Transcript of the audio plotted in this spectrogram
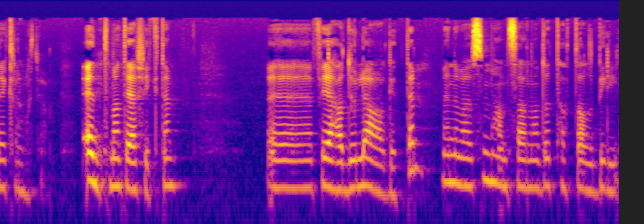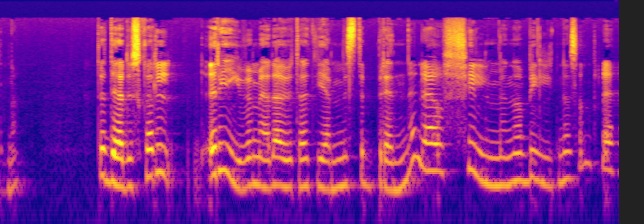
Det kranglet vi om. Endte med at jeg fikk dem. Eh, For jeg hadde jo laget dem. Men det var som han sa, han hadde tatt alle bildene. Det er det du skal rive med deg ut av et hjem hvis det brenner. Det er jo filmene og bildene og sånn. For det,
